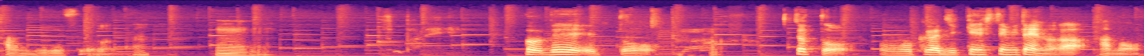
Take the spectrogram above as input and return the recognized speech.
感じですよね。うん。そうだね。そうで、えっと、ちょっと僕が実験してみたいのが、あの、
